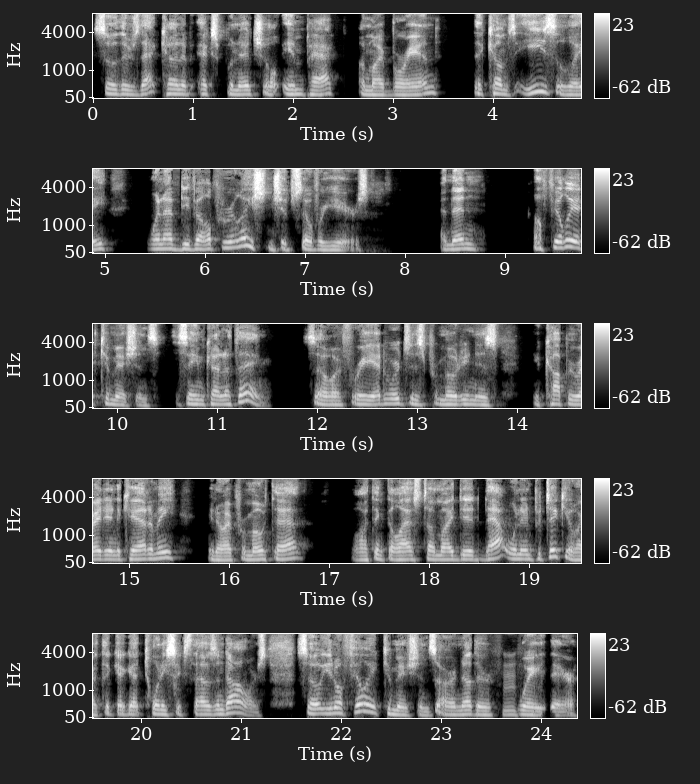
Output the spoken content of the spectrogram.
So there's that kind of exponential impact on my brand that comes easily when I've developed relationships over years. And then affiliate commissions, the same kind of thing. So if Ray Edwards is promoting his copywriting academy, you know, I promote that. Well, I think the last time I did that one in particular, I think I got $26,000. So, you know, affiliate commissions are another Hmm. way there.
